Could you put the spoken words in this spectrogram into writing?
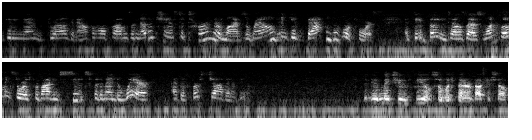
is giving men with drug and alcohol problems another chance to turn their lives around and get back into the workforce. As Dave Bowden tells us, one clothing store is providing suits for the men to wear at their first job interview. It makes you feel so much better about yourself.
